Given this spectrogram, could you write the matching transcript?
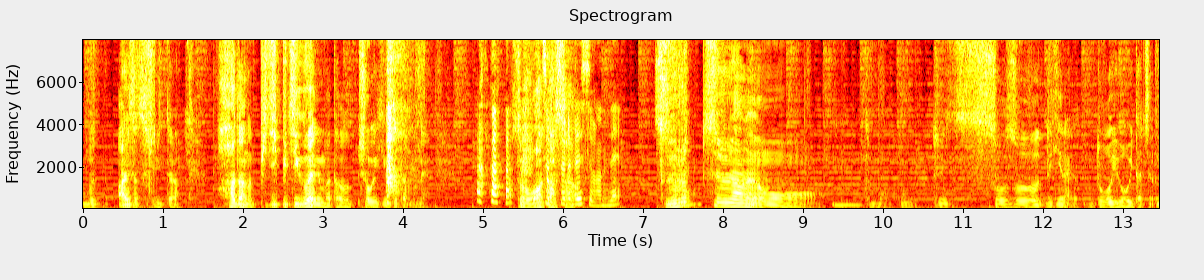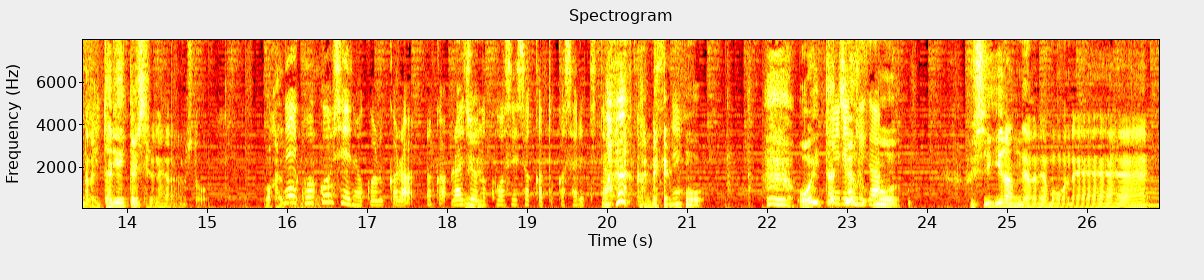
ぶ挨拶しに行ったら肌のピチピチ具合にまた衝撃受けたもんね。そのツル若さ。ツルですもんね、つるっつるなのよもう。うん。でも本当に想像できない。どういう生い立ちななんかイタリア行ったりしてるよねあの人。若い頃ねに高校生の頃からなんかラジオの構成作家とかされてたみたないんかですね。ねもう 生い立ちもう不思議なんだよねもううねん。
